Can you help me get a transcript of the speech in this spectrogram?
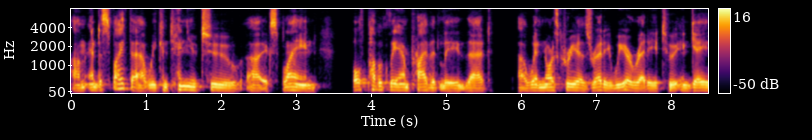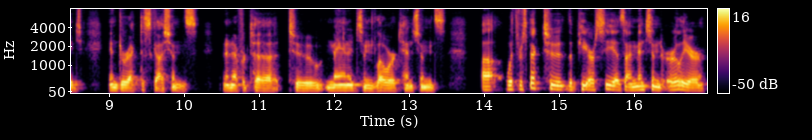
Um, and despite that, we continue to uh, explain, both publicly and privately, that uh, when North Korea is ready, we are ready to engage in direct discussions in an effort to, to manage and lower tensions. Uh, with respect to the PRC, as I mentioned earlier,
